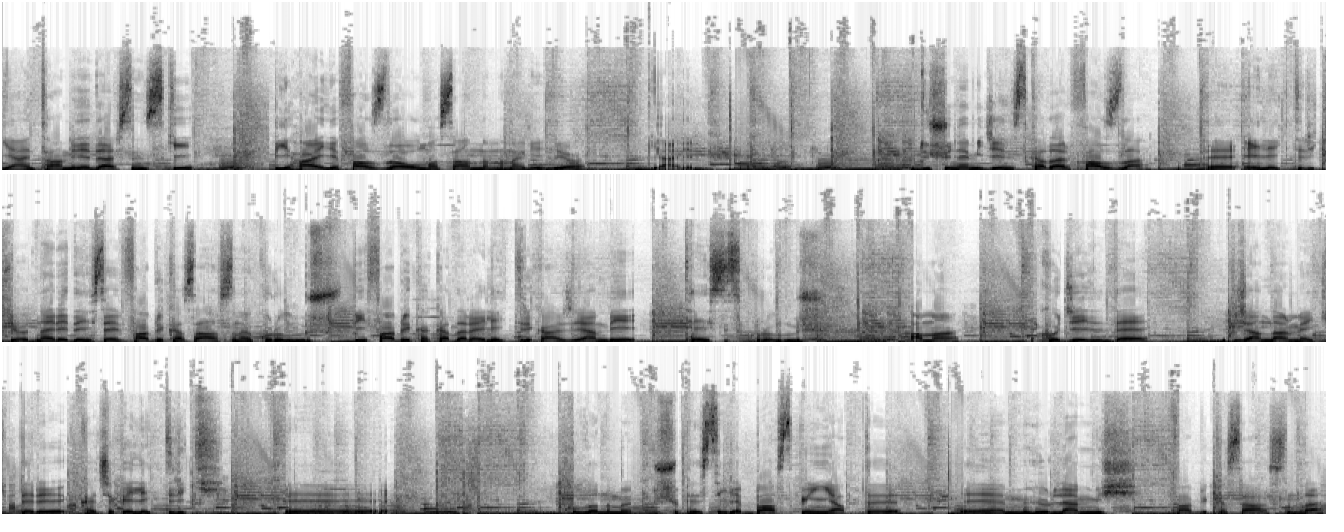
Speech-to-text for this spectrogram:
yani tahmin edersiniz ki bir hayli fazla olması anlamına geliyor. Yani düşünemeyeceğiniz kadar fazla e, elektrik yiyor. Neredeyse fabrika sahasına kurulmuş bir fabrika kadar elektrik harcayan bir tesis kurulmuş. Ama Kocaeli'de jandarma ekipleri kaçak elektrik e, kullanımı şüphesiyle baskın yaptığı e, mühürlenmiş fabrika sahasında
